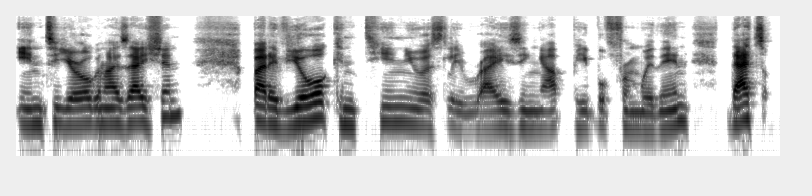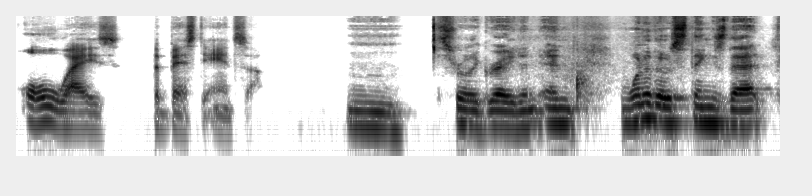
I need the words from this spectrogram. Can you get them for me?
into your organization, but if you're continuously raising up people from within, that's always the best answer. Mm. It's really great, and and one of those things that,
